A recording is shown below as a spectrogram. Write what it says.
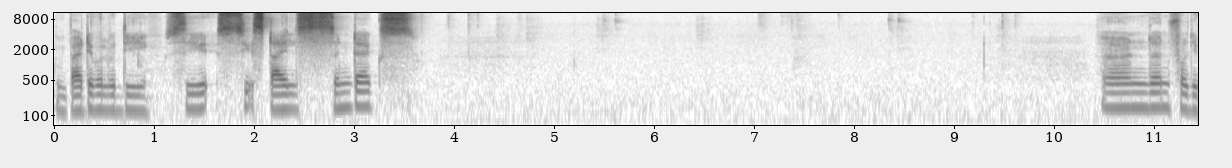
compatible with the C, C style syntax. And then for the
